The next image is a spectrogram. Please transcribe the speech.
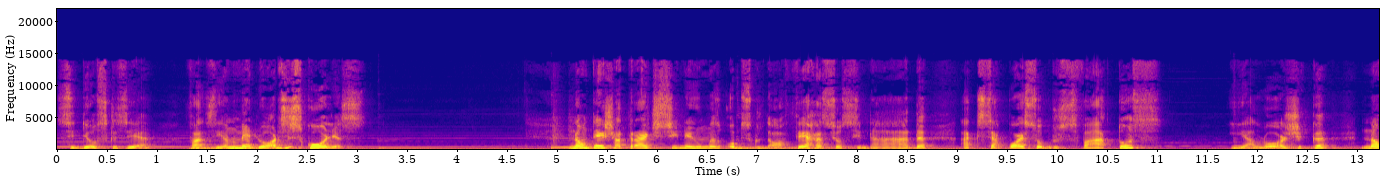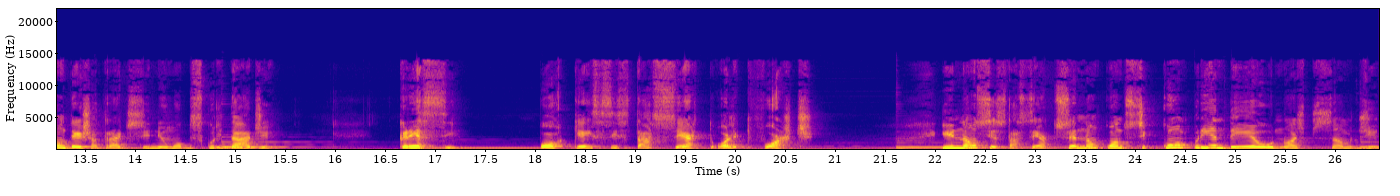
se Deus quiser, fazendo melhores escolhas. Não deixa atrás de si nenhuma obscuridade. A fé raciocinada, a que se apoia sobre os fatos e a lógica, não deixa atrás de si nenhuma obscuridade cresce porque se está certo. Olha que forte. E não se está certo senão quando se compreendeu. Nós precisamos de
